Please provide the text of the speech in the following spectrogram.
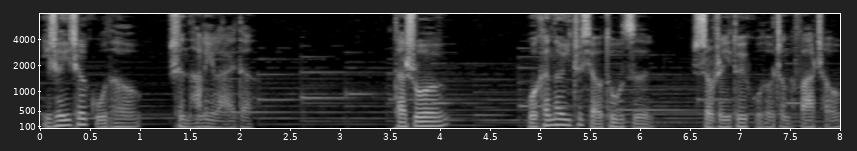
你这一车骨头是哪里来的？”他说：“我看到一只小兔子守着一堆骨头正在发愁，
